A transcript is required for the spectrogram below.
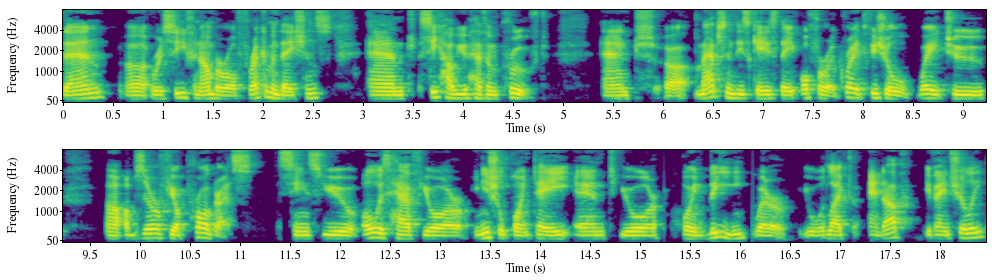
then uh, receive a number of recommendations and see how you have improved. And uh, maps in this case, they offer a great visual way to observe your progress since you always have your initial point A and your point B, where you would like to end up eventually,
